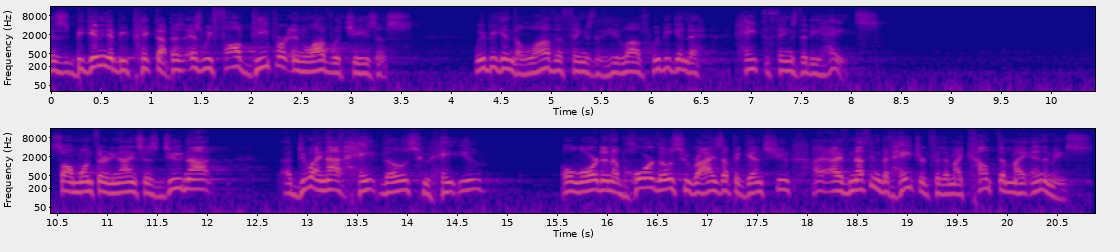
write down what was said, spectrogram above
is beginning to be picked up. As, as we fall deeper in love with Jesus, we begin to love the things that he loves. We begin to hate the things that he hates. Psalm 139 says, Do not, uh, do I not hate those who hate you? O Lord, and abhor those who rise up against you. I, I have nothing but hatred for them. I count them my enemies.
